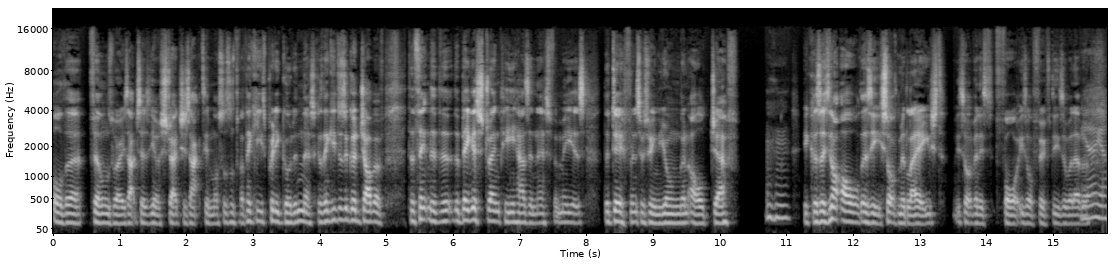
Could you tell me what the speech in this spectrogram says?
other films where he's actually you know stretched his acting muscles and stuff. I think he's pretty good in this because I think he does a good job of the thing. The, the the biggest strength he has in this for me is the difference between young and old Jeff. Mhm. Because he's not old, is he? He's sort of middle aged. He's sort of in his forties or fifties or whatever. Yeah, yeah.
